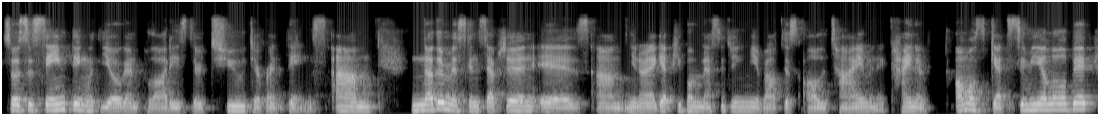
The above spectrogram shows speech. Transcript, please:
So it's the same thing with yoga and pilates. They're two different things. Um, another misconception is um, you know i get people messaging me about this all the time and it kind of almost gets to me a little bit.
